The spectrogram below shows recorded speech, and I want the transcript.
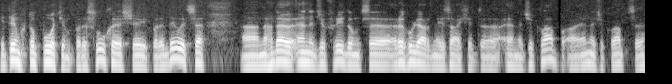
і тим, хто потім переслухає ще і передивиться. Нагадаю, Energy Freedom це регулярний захід е, Energy Club, а Energy Club це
